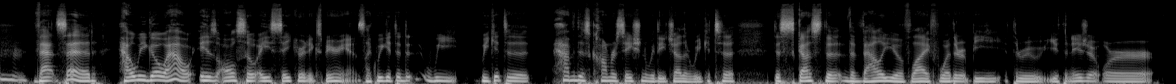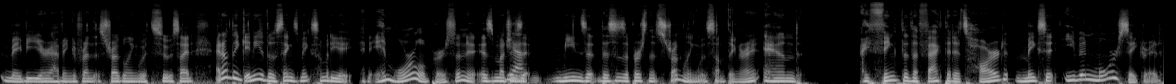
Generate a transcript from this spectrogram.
Mhm. that said how we go out is also a sacred experience. Like we get to we we get to have this conversation with each other. We get to discuss the the value of life whether it be through euthanasia or maybe you're having a friend that's struggling with suicide. I don't think any of those things make somebody a, an immoral person as much as it means that this is a person that's struggling with something right? And I think that the fact that it's hard makes it even more sacred.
